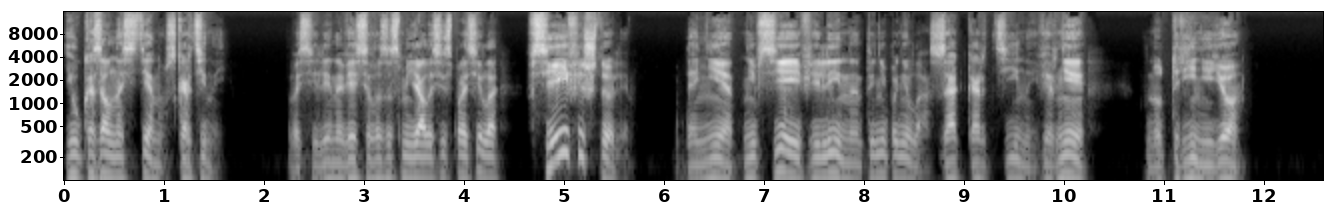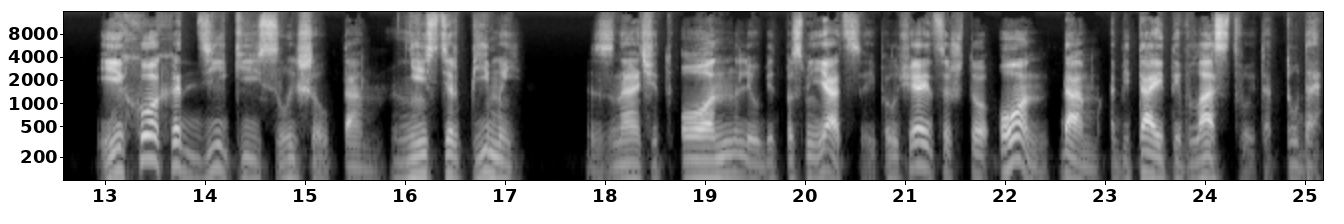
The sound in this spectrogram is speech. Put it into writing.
и указал на стену с картиной. Василина весело засмеялась и спросила, «В сейфе, что ли?» Да нет, не в сейфе, Лина, ты не поняла. За картиной, вернее, внутри нее. И хохот дикий слышал там, нестерпимый. Значит, он любит посмеяться, и получается, что он там обитает и властвует оттуда,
